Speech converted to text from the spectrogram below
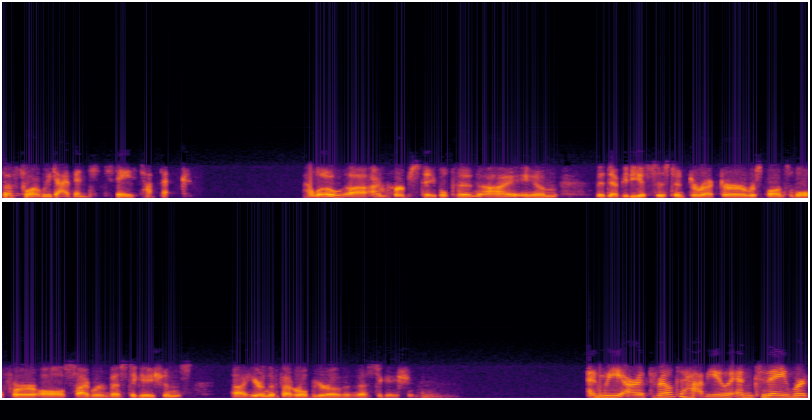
before we dive into today's topic. Hello, uh, I'm Herb Stapleton. I am the Deputy Assistant Director responsible for all cyber investigations uh, here in the Federal Bureau of Investigation and we are thrilled to have you. And today we're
